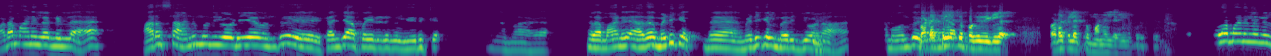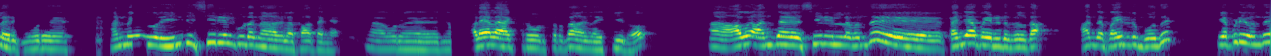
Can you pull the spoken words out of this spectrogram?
வட மாநிலங்கள்ல அரசு அனுமதியோடயே வந்து கஞ்சா பயிரிடுதல் இருக்கு. நம்ம சில மாநில அதாவது மெடிக்கல் மெடிக்கல் மரிஜுவானா நம்ம வந்து வடகிழக்கு பகுதிகளில் வடகிழக்கு மாநிலங்களுக்கு பல மாநிலங்கள்ல இருக்கு. ஒரு அண்மையில் ஒரு இந்தி சீரியல் கூட நான் அதுல பார்த்தேங்க. ஒரு மலையாள ஆக்டர் ஒருத்தர் தான் அதுல ஹீரோ அவ அந்த சீரியல்ல வந்து கஞ்சா பயிரிடுதல் தான். அந்த பயிரிடும் போது எப்படி வந்து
